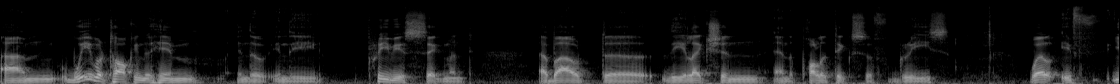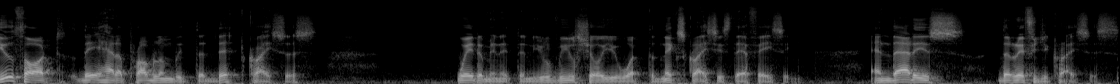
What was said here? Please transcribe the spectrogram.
Um, we were talking to him in the in the previous segment about uh, the election and the politics of Greece. Well, if you thought they had a problem with the debt crisis, wait a minute, and we'll show you what the next crisis they're facing. And that is the refugee crisis.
